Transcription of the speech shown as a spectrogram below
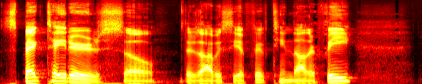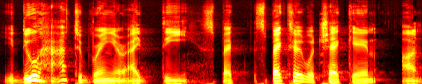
Spectators, so there's obviously a $15 fee. You do have to bring your ID. Spect- spectators will check in on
